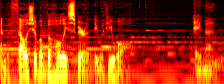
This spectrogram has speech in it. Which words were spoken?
and the fellowship of the Holy Spirit be with you all. Amen.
